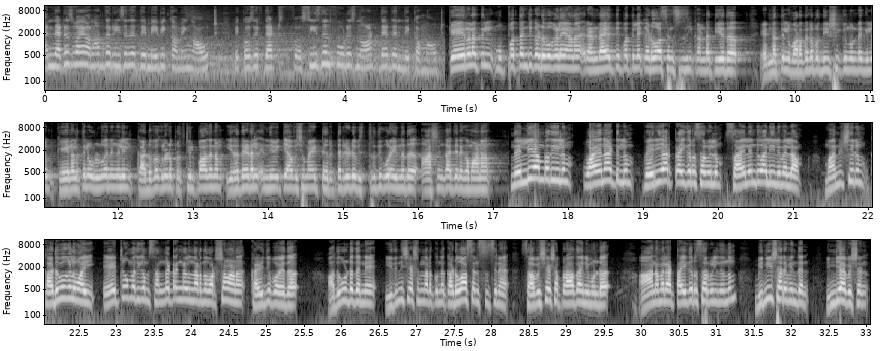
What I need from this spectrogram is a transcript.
And that is why one of the reasons that they may be coming out because if that seasonal food is not there, then they come out. കേരളത്തിൽ മുപ്പത്തഞ്ച് കടുവകളെയാണ് 2010 ലെ കടുവ സെൻസസിൽ കണ്ടെത്തിയത്. എണ്ണത്തിൽ വർധന പ്രതീക്ഷിക്കുന്നുണ്ടെങ്കിലും കേരളത്തിലെ ഉൾവനങ്ങളിൽ കടുവകളുടെ പ്രത്യുൽപാദനം ഇരതേടൽ എന്നിവയ്ക്ക് ആവശ്യമായ ടെറിട്ടറിയുടെ വിസ്തൃതി കുറയുന്നത് ആശങ്കാജനകമാണ്. നെല്ലിയാമ്പതിയിലും വയനാട്ടിലും പെരിയാർ ടൈഗർ റിസർവിലും സൈലന്റ് വാലിയിലുമെല്ലാം മനുഷ്യരും കടുവകളുമായി ഏറ്റവും അധികം സംഘട്ടനങ്ങൾ നടന്ന വർഷമാണ് കഴിഞ്ഞുപോയത്. അതുകൊണ്ട് തന്നെ ഇതിനുശേഷം നടക്കുന്ന കടുവാ സെൻസസിന് സവിശേഷ പ്രാധാന്യമുണ്ട്. ആനമല ടൈഗർ റിസർവിൽ നിന്നും ബിനീഷ് അരവിന്ദൻ ഇന്ത്യ വിഷൻ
